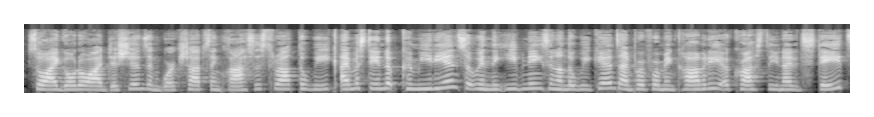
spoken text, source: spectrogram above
so I go to auditions and workshops and classes throughout the week. I'm a stand up comedian, so in the evenings and on the weekends, I'm performing comedy across the United States.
